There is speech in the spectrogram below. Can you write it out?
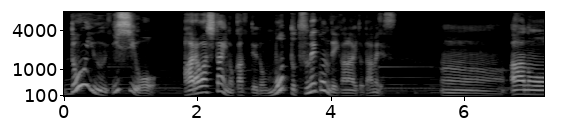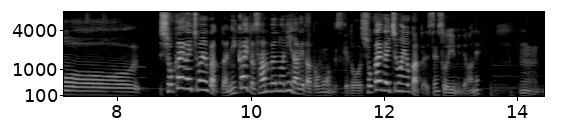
どういう意思を表したいのかっていうのをもっと詰め込んでいかないとダメです。うん。あのー、初回が一番良かった。2回と3分の2投げたと思うんですけど初回が一番良かったですね。そういう意味ではね。うん。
